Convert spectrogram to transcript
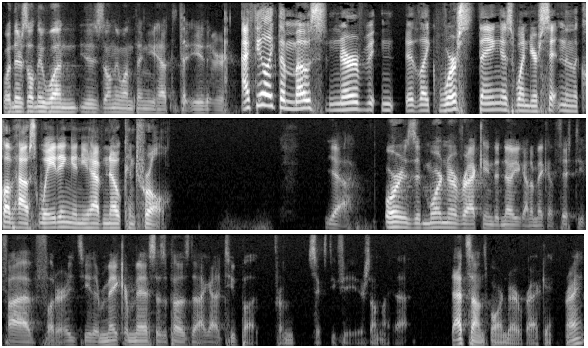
When there's only one, there's only one thing you have to do. Either I feel like the most nerve like worst thing is when you're sitting in the clubhouse waiting and you have no control. Yeah. Or is it more nerve wracking to know you got to make a 55 footer? It's either make or miss as opposed to I got a two putt from 60 feet or something like that. That sounds more nerve wracking, right?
